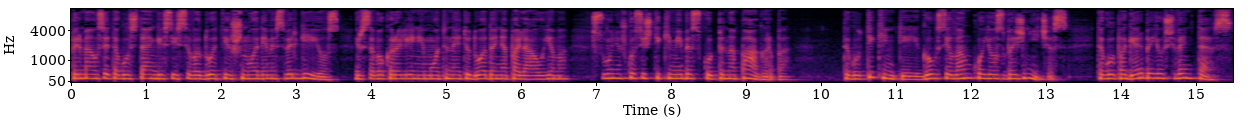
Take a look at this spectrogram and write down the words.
Pirmiausia, tegul stengiasi įsivaduoti iš nuodėmės vergyjos ir savo karalieniai motinai atiduoda nepaliaujamą, sūniškos ištikimybės kupina pagarbą. Tegul tikintieji gausiai lanko jos bažnyčias tegul pagerbė jo šventes,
